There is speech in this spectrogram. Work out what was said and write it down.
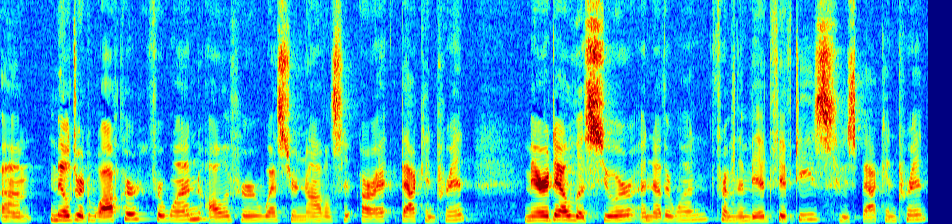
Um, Mildred Walker, for one, all of her Western novels are back in print. Meridel LeSueur, another one from the mid 50s, who's back in print.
